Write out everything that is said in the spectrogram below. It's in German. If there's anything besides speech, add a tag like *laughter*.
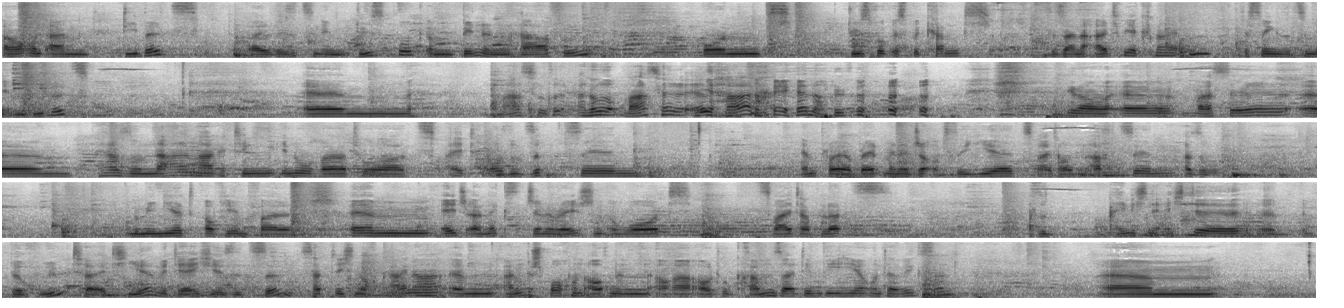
äh, und einem Diebels, weil wir sitzen in Duisburg am Binnenhafen und Duisburg ist bekannt für seine Altbierkneipen, deswegen sitzen wir im Diebels. Ähm, Marcel, hallo Marcel erstmal. *laughs* Ja, genau. *laughs* genau, äh, Marcel, ähm, Personalmarketing-Innovator 2017, Employer Brand Manager of the Year 2018, also nominiert auf jeden Fall. Ähm, HR Next Generation Award, zweiter Platz. Also eigentlich eine echte äh, Berühmtheit hier, mit der ich hier sitze. Es hat dich noch keiner ähm, angesprochen auf ein äh, Autogramm, seitdem wir hier unterwegs sind. Ähm,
